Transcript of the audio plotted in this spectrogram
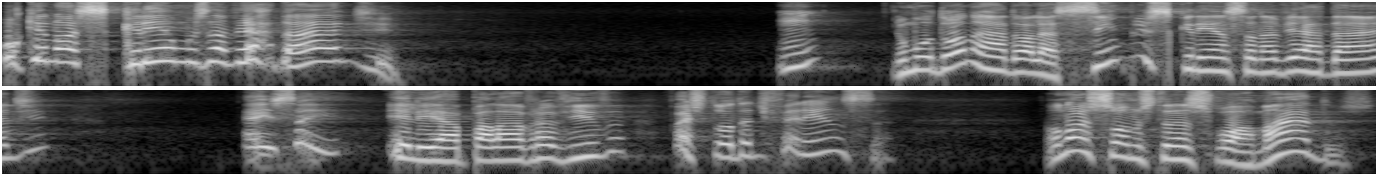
porque nós cremos na verdade. Hum? Não mudou nada. Olha, simples crença na verdade é isso aí. Ele é a palavra viva, faz toda a diferença. Então nós somos transformados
